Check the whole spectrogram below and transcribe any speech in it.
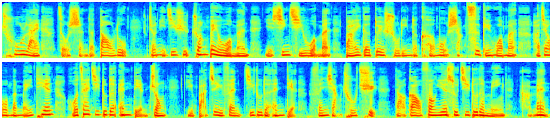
出来走神的道路。求你继续装备我们，也兴起我们，把一个对属灵的渴慕赏赐给我们，好叫我们每一天活在基督的恩典中，也把这一份基督的恩典分享出去。祷告，奉耶稣基督的名，阿门。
